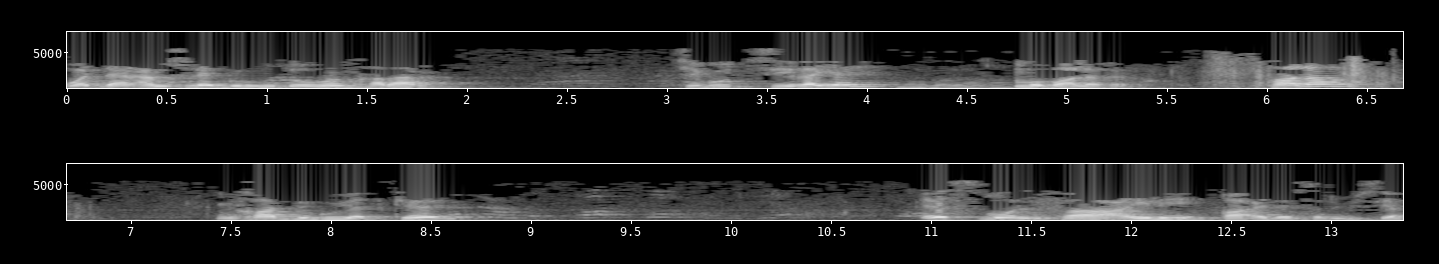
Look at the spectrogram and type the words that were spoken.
و در امثله گروه دوم خبر چی بود؟ سیغه مبالغه بود. حالا می‌خواد بگوید که اسم الفاعل قاعده 121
